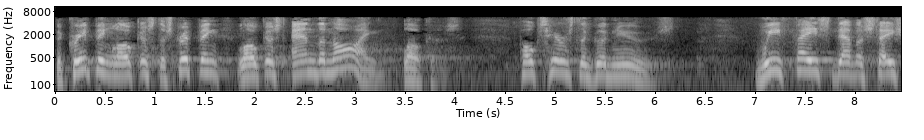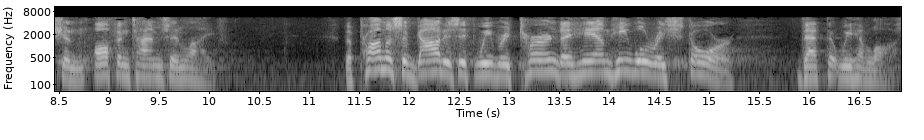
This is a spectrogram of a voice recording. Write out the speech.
the creeping locust, the stripping locust, and the gnawing locust. Folks, here's the good news. We face devastation oftentimes in life. The promise of God is if we return to Him, He will restore that that we have lost.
